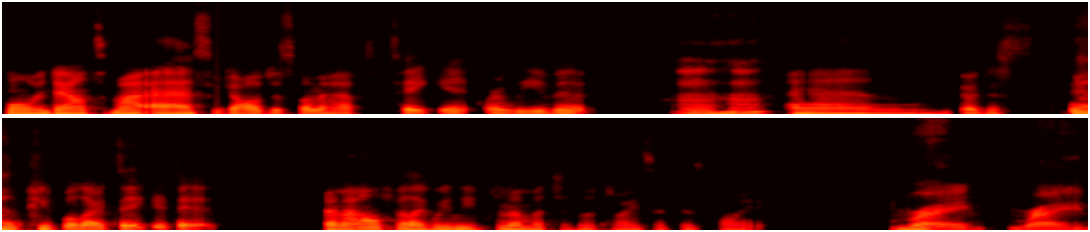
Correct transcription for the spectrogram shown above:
flowing down to my ass, and y'all just gonna have to take it or leave it. Mm-hmm. And they're just and people are taking it. And I don't feel like we leave them much of a choice at this point. Right, right.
